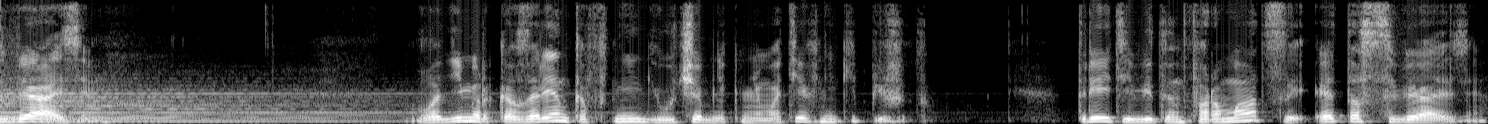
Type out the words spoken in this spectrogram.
Связи. Владимир Казаренко в книге «Учебник мнемотехники» пишет. Третий вид информации – это связи.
